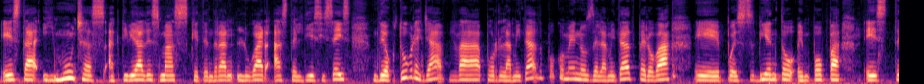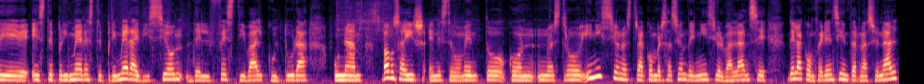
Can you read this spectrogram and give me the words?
esta y muchas actividades más que tendrán lugar hasta el 16 de octubre. Ya va por la mitad, poco menos de la mitad, pero va eh, pues viento en popa este, este primer, este primera edición del Festival Cultura UNAM. Vamos a ir en este momento con nuestro inicio, nuestra conversación de inicio, el balance de la conferencia internacional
